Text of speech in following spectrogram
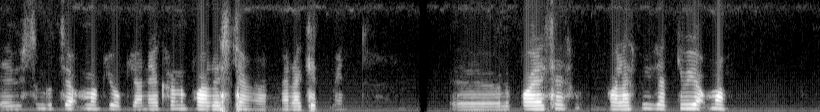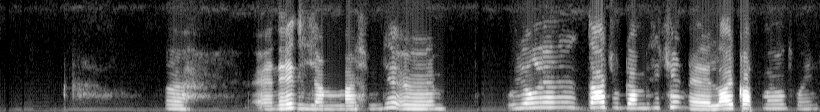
E, bir sıkıntı yapmak yok yani ekranı paylaşacağım yani merak etmeyin. E, öyle paylaşmayacak gibi yapmam. Eh, e, ne diyeceğim ben şimdi? Eee videoların daha çok gelmesi için e, like atmayı unutmayın.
